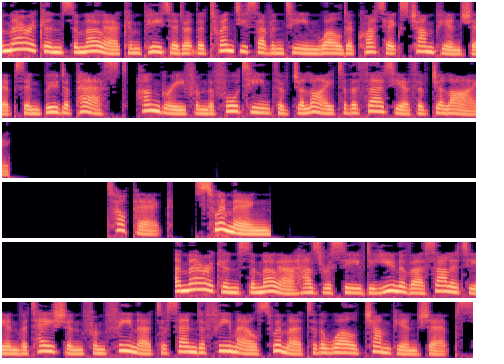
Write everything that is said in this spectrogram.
American Samoa competed at the 2017 World Aquatics Championships in Budapest, Hungary from 14 July to 30 July. Swimming American Samoa has received a universality invitation from FINA to send a female swimmer to the World Championships.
